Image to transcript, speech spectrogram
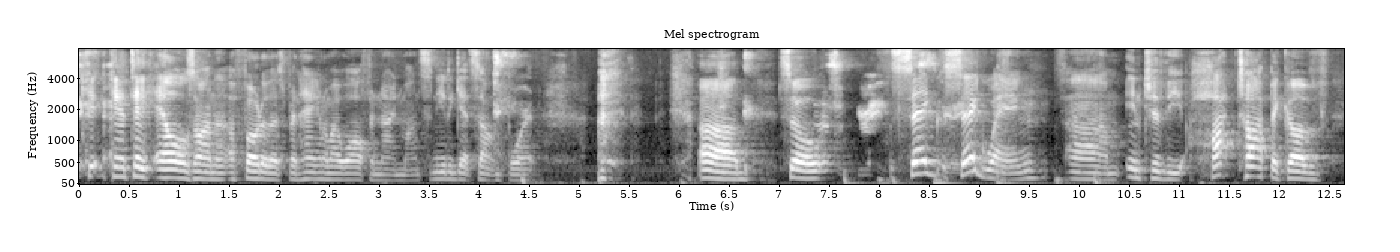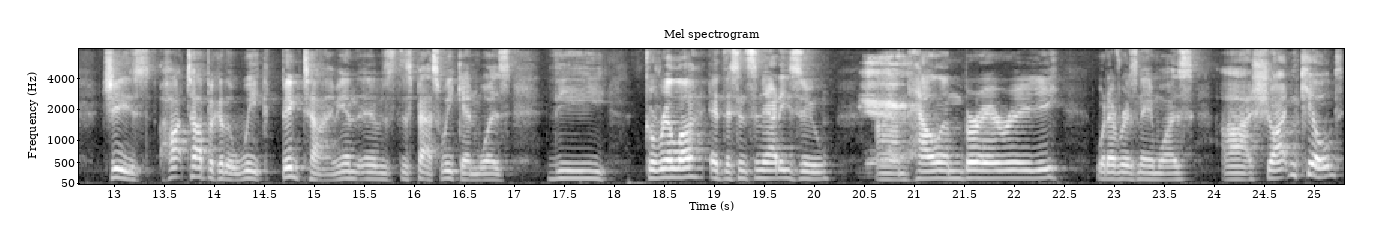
can't, take L's on a, photo that's been hanging on my wall for nine months. I need to get something for it. um, so seg segueing um, into the hot topic of geez hot topic of the week big time and it was this past weekend was the gorilla at the cincinnati zoo Yeah. um, Harambe, whatever his name was uh, shot and killed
